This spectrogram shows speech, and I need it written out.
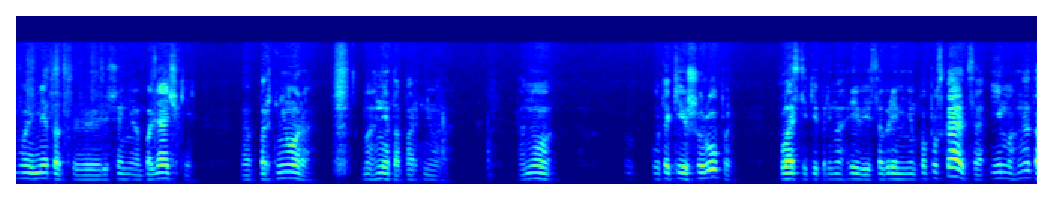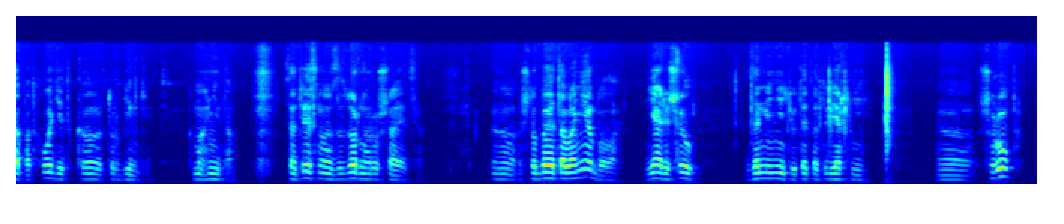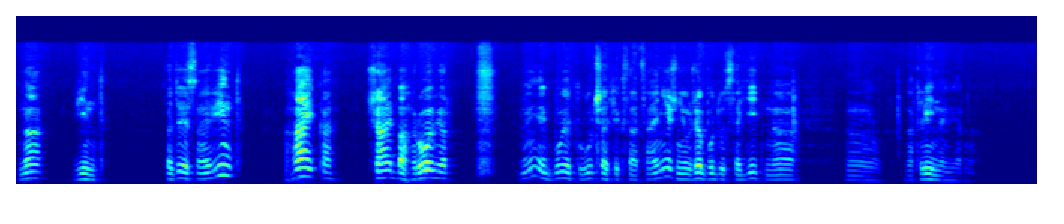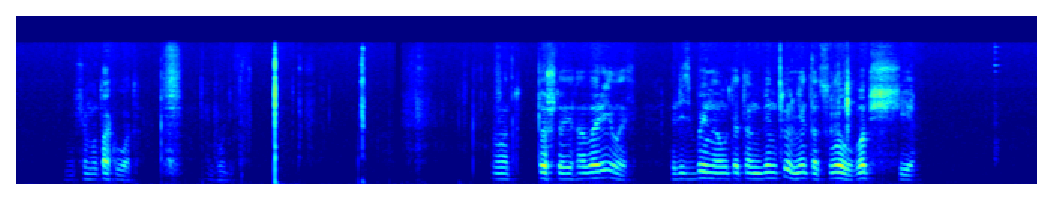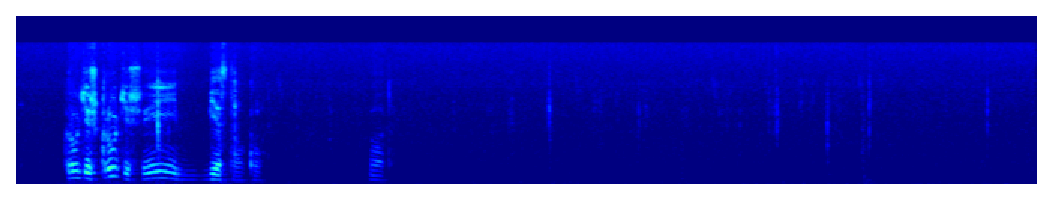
мой метод э, решения болячки э, партнера, магнита партнера. Оно, вот такие шурупы в пластике при нагреве со временем попускаются, и магнита подходит к турбинке, к магнитам. Соответственно, зазор нарушается. Э, чтобы этого не было, я решил заменить вот этот верхний шуруп на винт. Соответственно, винт, гайка, шайба, гровер. Ну и будет лучшая фиксация. А нижние уже будут садить на, э, на клей, наверное. В общем, вот так вот будет. Вот то, что и говорилось. Резьбы на вот этом винту нет от слова вообще. Крутишь, крутишь и без толку. Вот.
